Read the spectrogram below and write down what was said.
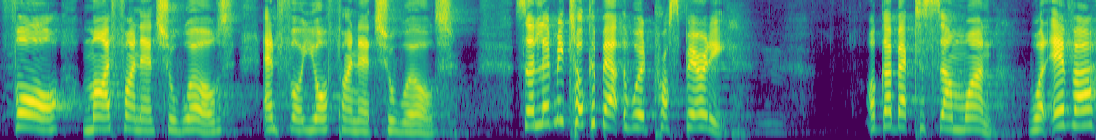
for my financial world and for your financial world. So let me talk about the word prosperity. I'll go back to Psalm 1. Whatever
